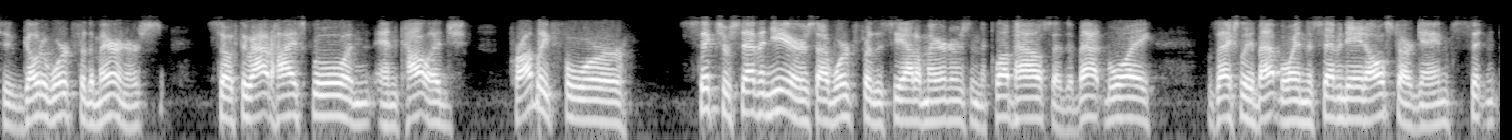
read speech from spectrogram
to go to work for the Mariners. So throughout high school and, and college, probably for six or seven years, I worked for the Seattle Mariners in the clubhouse as a bat boy. Was actually a bat boy in the '78 All Star game. Sitting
